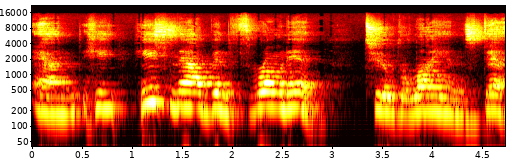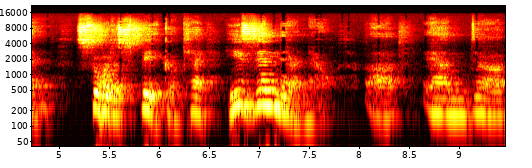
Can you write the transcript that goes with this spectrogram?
and he, he's now been thrown in to the lion's den, so to speak, okay? He's in there now. Uh, and uh,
